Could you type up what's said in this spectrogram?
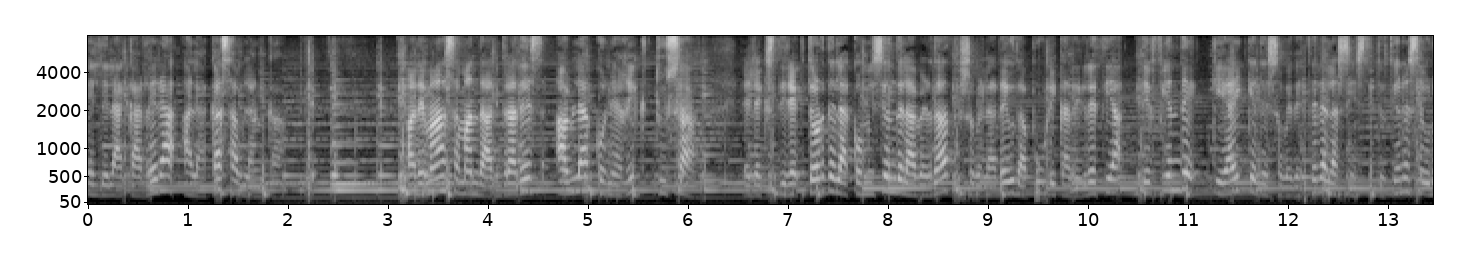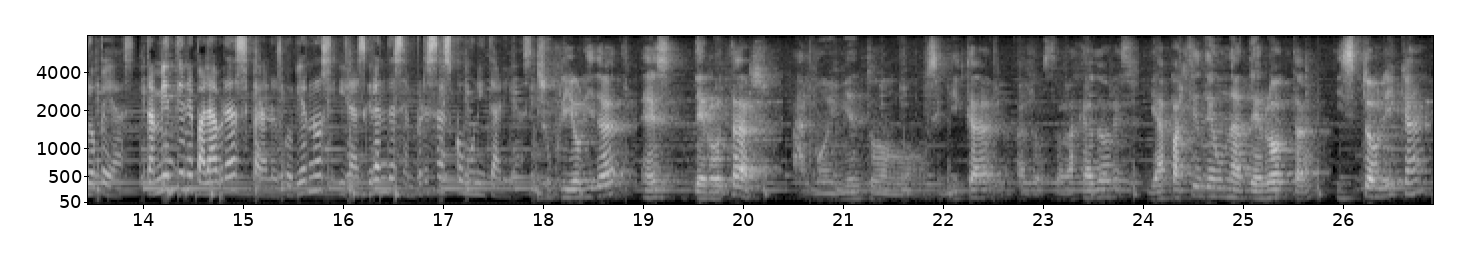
el de la carrera a la Casa Blanca. Además, Amanda Andrades habla con Eric Toussaint, el exdirector de la Comisión de la Verdad sobre la Deuda Pública de Grecia defiende que hay que desobedecer a las instituciones europeas. También tiene palabras para los gobiernos y las grandes empresas comunitarias. Su prioridad es derrotar al movimiento sindical, a los trabajadores, y a partir de una derrota histórica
